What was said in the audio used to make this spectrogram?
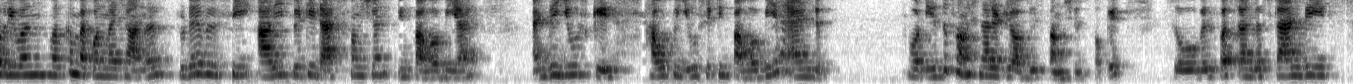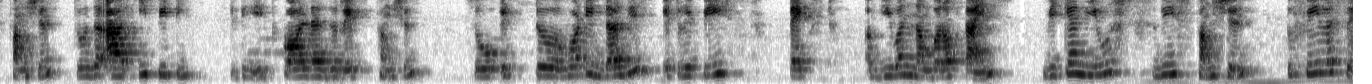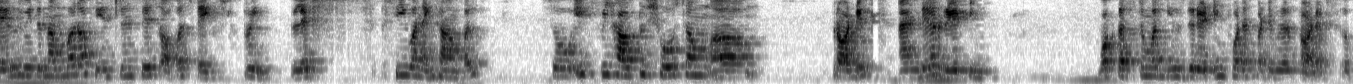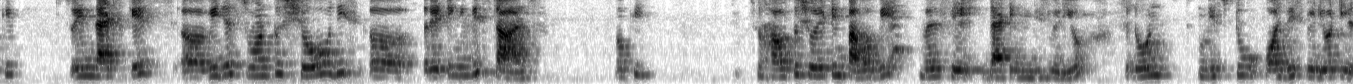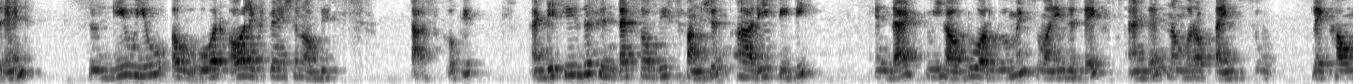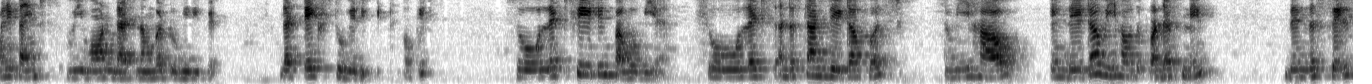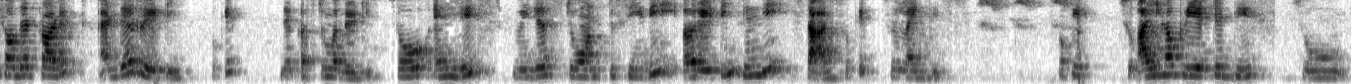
everyone, welcome back on my channel. Today we'll see REPT DAX function in Power BI and the use case, how to use it in Power BI and what is the functionality of this function. Okay, so we'll first understand this function. So the REPT, it, it called as a rep function. So it uh, what it does is it repeats text a given number of times. We can use this function to fill a cell with a number of instances of a text string. Let's see one example. So if we have to show some uh, products and their rating, what customer gives the rating for that particular products, okay? So in that case, uh, we just want to show this uh, rating in the stars, okay? So how to show it in Power BI? We'll see that in this video. So don't miss to watch this video till end will give you a overall explanation of this task okay? And this is the syntax of this function rept in that we have two arguments. One is the text and then number of times so, like how many times we want that number to be repeated that text to be repeated okay? So let's see it in power bi so let's understand data first. So we have in data we have the product name then the sales of that product and their rating okay their customer rating. So in this we just want to see the uh, ratings in the stars okay? So like this okay? So i have created this. So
